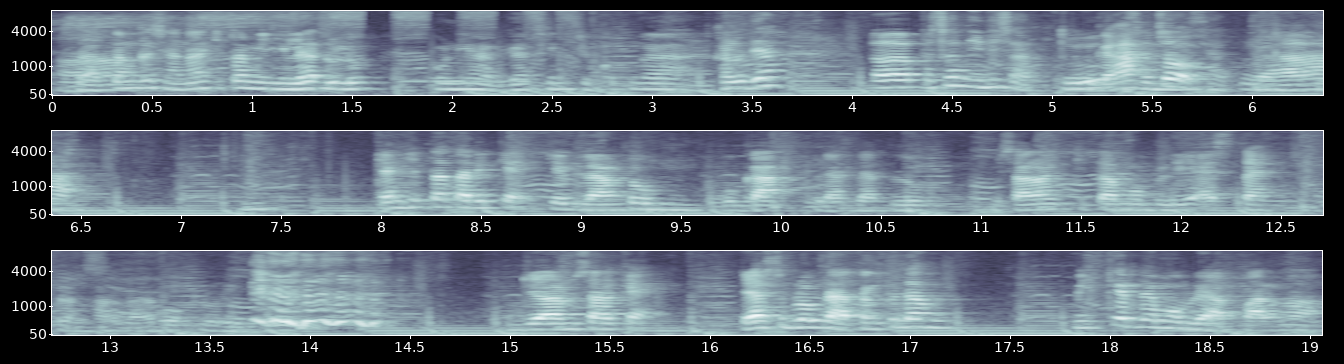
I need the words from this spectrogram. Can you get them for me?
Ah. datang ke sana kita lihat dulu. Oh ini harga sih cukup nggak? Kalau dia eh, pesan ini satu, Enggak, Cok. Enggak. Kan kita tadi kayak, kayak bilang tuh, buka, lihat-lihat dulu. Misalnya kita mau beli es teh, bilang harga 20 ribu. dia misal kayak, dia sebelum datang tuh udah mikir dia mau beli apa nggak?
